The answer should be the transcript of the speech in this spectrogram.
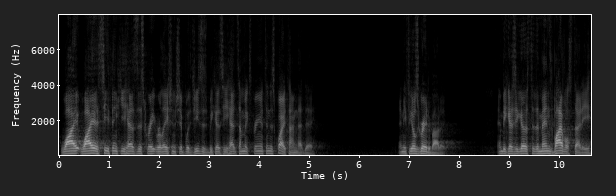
Why, why does he think he has this great relationship with Jesus? Because he had some experience in his quiet time that day. And he feels great about it. And because he goes to the men's Bible study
